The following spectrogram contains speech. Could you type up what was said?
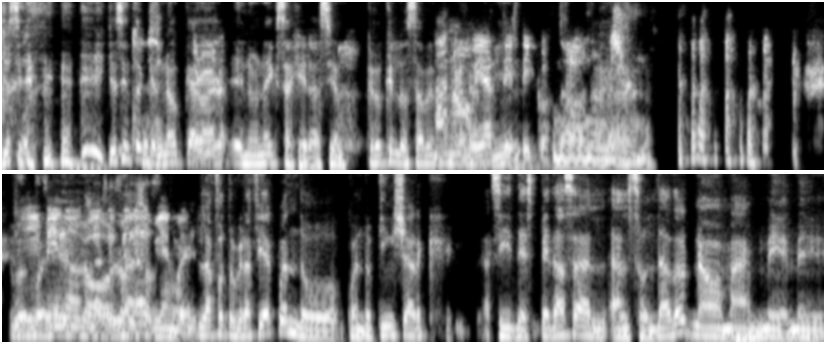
yo, si- yo siento que no cae ahora- en una exageración. Creo que lo saben Ah, no, Pero muy bien. artístico. No, no, no, no, Sí, sí, hizo bien, güey. La fotografía cuando, cuando King Shark así despedaza al, al soldado, no, man, me, me,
